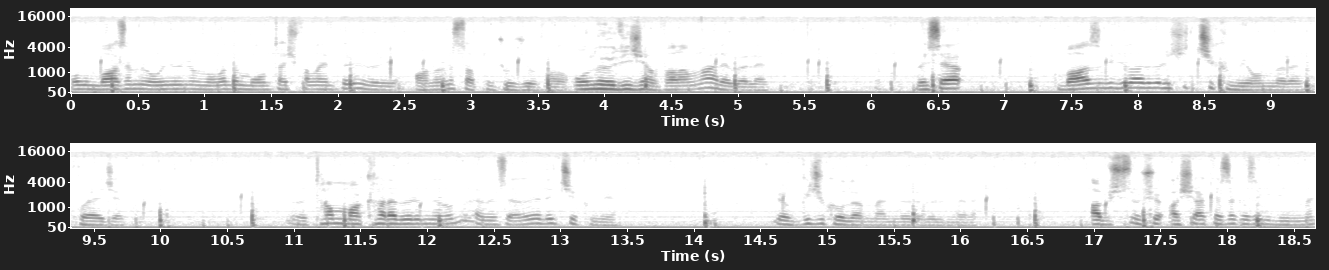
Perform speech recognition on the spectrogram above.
Oğlum bazen ben oyun oynuyorum normalde montaj falan yapıyorum ya böyle ananı sattım çocuğu falan. Onu ödeyeceğim falan var ya böyle. Mesela bazı videolarda böyle hiç çıkmıyor onları koyacak. Böyle tam makara bölümler olur ya mesela öyle çıkmıyor. Yok gıcık oluyorum ben de öyle bölümlere. Abi şu şu aşağı kaza kaza gideyim ben.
